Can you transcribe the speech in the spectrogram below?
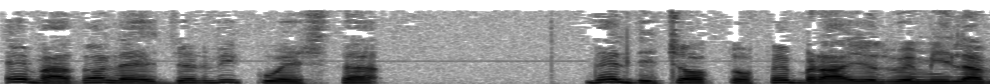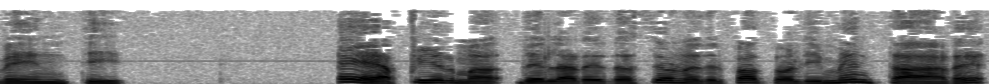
e vado a leggervi questa del 18 febbraio 2020. È a firma della redazione del Fatto Alimentare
